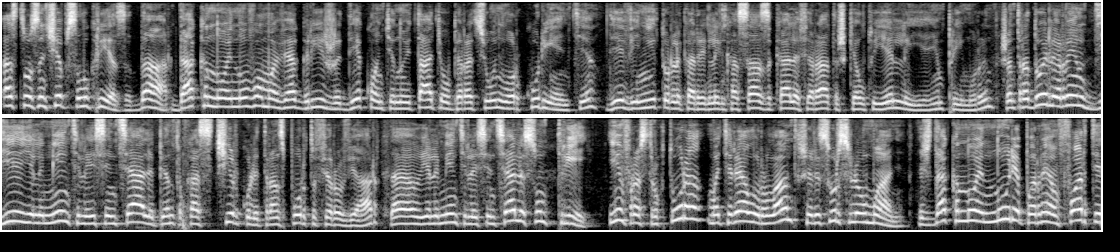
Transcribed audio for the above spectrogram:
asta o să încep să lucreze. Dar dacă noi nu vom avea grijă de continuitatea operațiunilor curente, de veniturile care le încasează calea ferată și cheltuielile ei, în primul rând, și într-al doilea rând de elementele esențiale pentru ca să circule transportul feroviar, dar elementele esențiale sunt trei infrastructura, materialul rulant și resursele umane. Deci dacă noi nu reparăm foarte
